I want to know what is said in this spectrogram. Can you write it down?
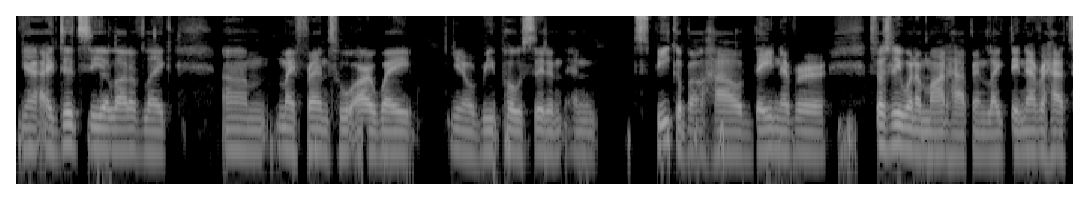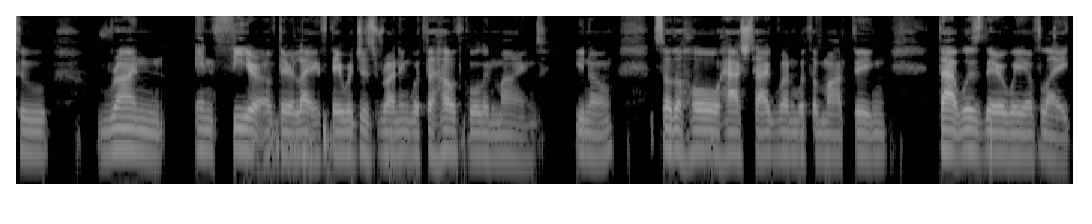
Yeah, I did see a lot of like um my friends who are white, you know, reposted and and speak about how they never especially when Ahmaud happened, like they never had to run in fear of their life. They were just running with the health goal in mind, you know. So the whole hashtag run with Ahmaud thing, that was their way of like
